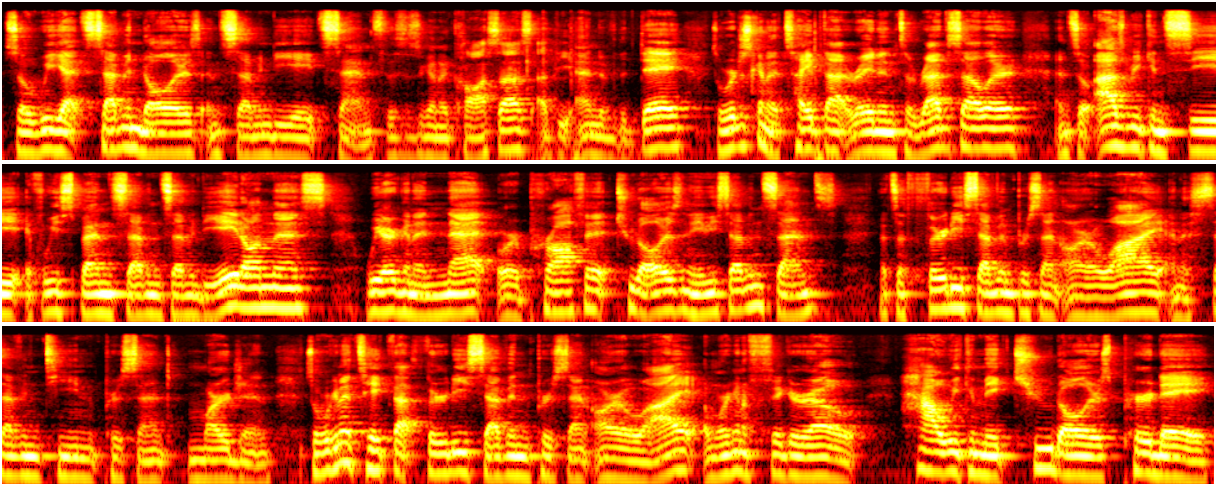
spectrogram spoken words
so we get $7.78. This is going to cost us at the end of the day. So we're just going to type that right into RevSeller. And so as we can see, if we spend 778 on this, we are going to net or profit $2.87. That's a 37% ROI and a 17% margin. So we're gonna take that 37% ROI and we're gonna figure out how we can make $2 per day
